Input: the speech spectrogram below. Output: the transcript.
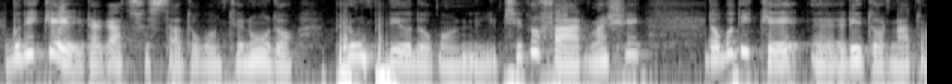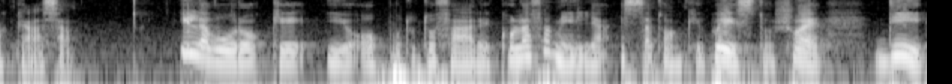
Dopodiché il ragazzo è stato contenuto per un periodo con gli psicofarmaci, dopodiché eh, ritornato a casa. Il lavoro che io ho potuto fare con la famiglia è stato anche questo, cioè di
